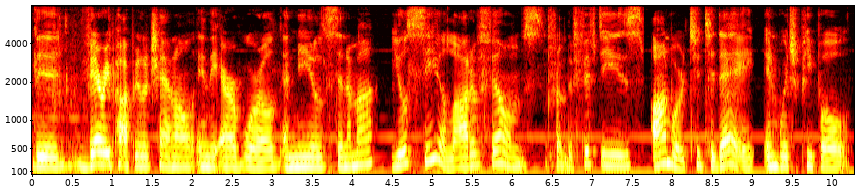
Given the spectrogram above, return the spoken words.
the very popular channel in the Arab world, Anil Cinema. You'll see a lot of films from the 50s onward to today in which people,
